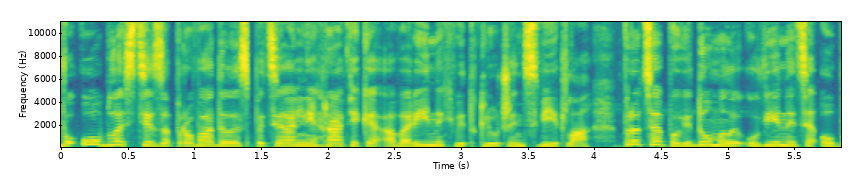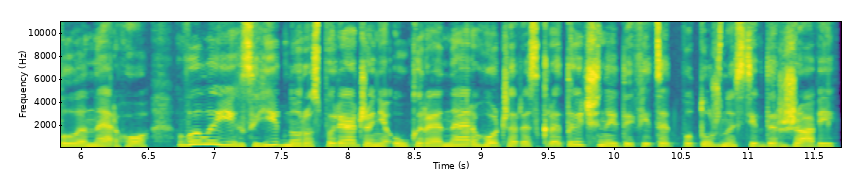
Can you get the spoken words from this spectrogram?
В області запровадили спеціальні графіки аварійних відключень світла. Про це повідомили у Вінниця Обленерго. Вели їх згідно розпорядження Укренерго через критичний дефіцит потужності в державі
